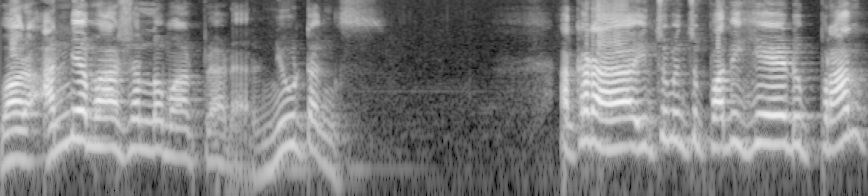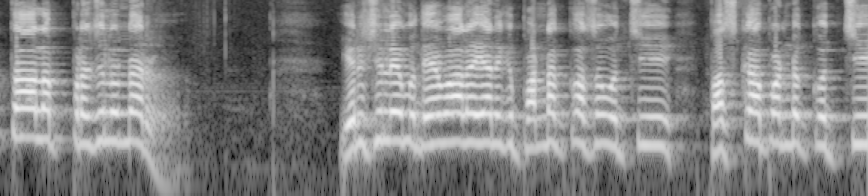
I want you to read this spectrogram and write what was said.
వారు అన్య భాషల్లో మాట్లాడారు. న్యూటంగ్స్ అక్కడ ఇంచుమించు పదిహేడు ప్రాంతాల ప్రజలు ఉన్నారు ఎరుసలేము దేవాలయానికి పండగ కోసం వచ్చి పస్కా పండుగకు వచ్చి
